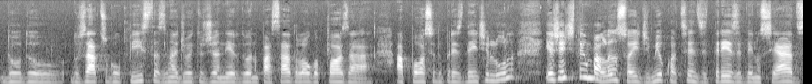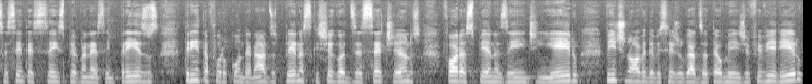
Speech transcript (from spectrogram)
do, do, dos atos golpistas, né, de 8 de janeiro do ano passado, logo após a, a posse do presidente Lula. E a gente tem um balanço aí de 1.413 denunciados, 66 permanecem presos, 30 foram condenados, penas que chegam a 17 anos, fora as penas em dinheiro, 29 devem ser julgados até o mês de fevereiro.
